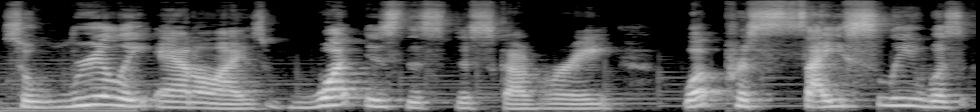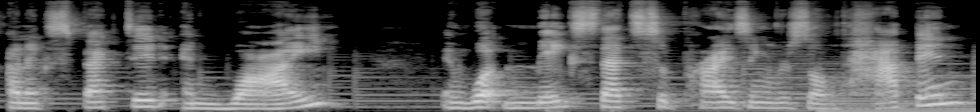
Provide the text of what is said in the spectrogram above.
So, really analyze what is this discovery? What precisely was unexpected and why? And what makes that surprising result happen?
